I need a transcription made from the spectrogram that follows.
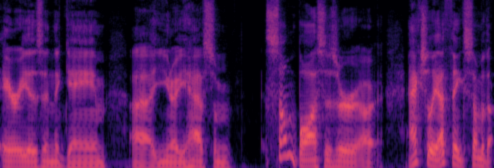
areas in the game. Uh, you know, you have some some bosses are, are actually I think some of the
